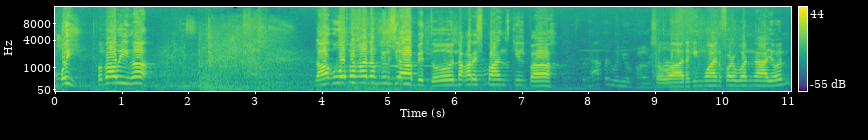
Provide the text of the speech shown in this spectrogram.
eh. Uy, pabawi nga. Nakakuha pa nga ng kill si Abed doon. Naka-response kill pa. So, uh, naging 1 for 1 nga yun.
